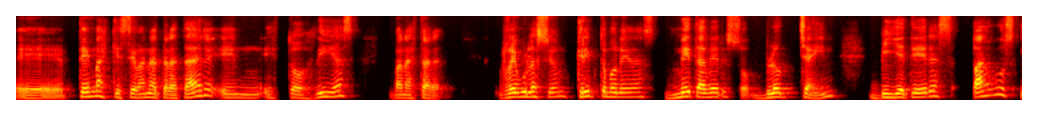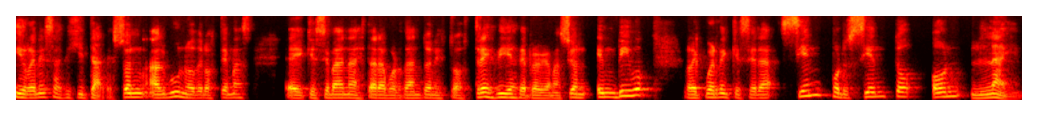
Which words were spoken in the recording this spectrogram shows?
eh, temas que se van a tratar en estos días van a estar regulación, criptomonedas, metaverso, blockchain, billeteras, pagos y remesas digitales. Son algunos de los temas eh, que se van a estar abordando en estos tres días de programación en vivo. Recuerden que será 100% online,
